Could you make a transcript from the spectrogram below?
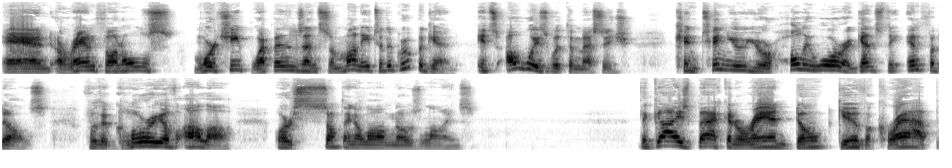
And Iran funnels more cheap weapons and some money to the group again. It's always with the message continue your holy war against the infidels for the glory of Allah, or something along those lines. The guys back in Iran don't give a crap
